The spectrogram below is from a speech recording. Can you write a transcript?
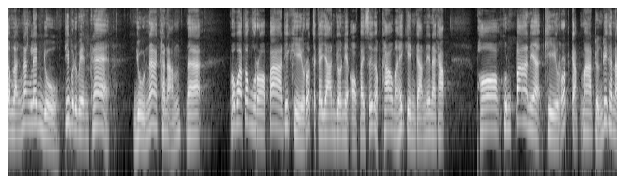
กำลังนั่งเล่นอยู่ ที่บริเวณแคร่อยู่หน้าขนำนะฮะ เพราะว่าต้องรอป้าที่ขี่รถจักรยานยนต์เนี่ยออกไปซื้อกับข้าวมาให้กินกันเนี่ยนะครับ พอคุณป้าเนี่ยขี่รถกลับมาถึงที่ขน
